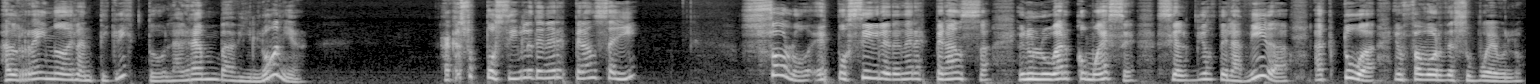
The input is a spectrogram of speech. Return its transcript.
al reino del anticristo, la gran Babilonia. ¿Acaso es posible tener esperanza allí? Solo es posible tener esperanza en un lugar como ese si el Dios de la vida actúa en favor de su pueblo.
